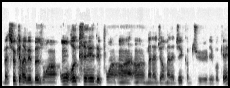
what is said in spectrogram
bah, ceux qui en avaient besoin ont recréé des points 1 à 1, manager-manager, comme tu l'évoquais.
